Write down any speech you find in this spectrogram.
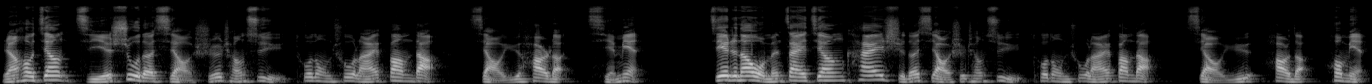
然后将结束的小时程序拖动出来放到。小于号的前面，接着呢，我们再将开始的小时程序拖动出来，放到小于号的后面。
